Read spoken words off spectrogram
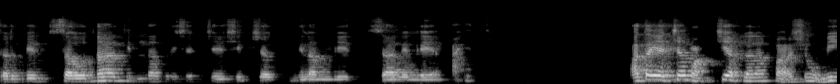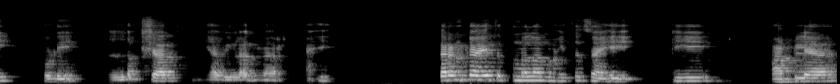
तर ते चौदा जिल्हा परिषदचे शिक्षक निलंबित झालेले आहेत. आता याच्या मागची आपल्याला पार्श्वभूमी थोडी लक्षात घ्यावी लागणार आहे. कारण काय तर तुम्हाला माहितच आहे की आपल्या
